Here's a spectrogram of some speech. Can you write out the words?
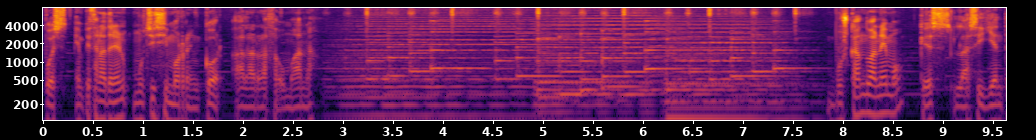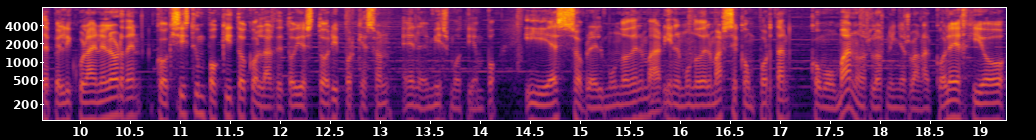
pues empiezan a tener muchísimo rencor a la raza humana. Buscando a Nemo, que es la siguiente película en el orden, coexiste un poquito con las de Toy Story porque son en el mismo tiempo. Y es sobre el mundo del mar y en el mundo del mar se comportan como humanos. Los niños van al colegio,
